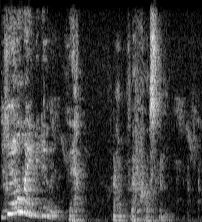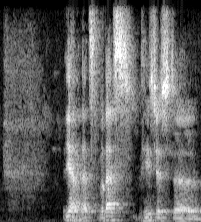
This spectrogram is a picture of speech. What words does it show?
the devil made me do it. Yeah. yeah, that's well. That's he's just uh,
